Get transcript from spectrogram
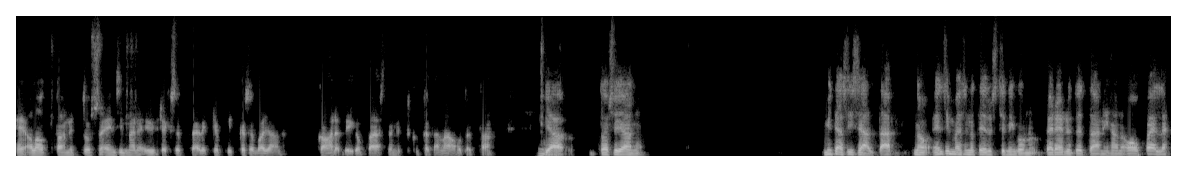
he aloittaa nyt tuossa ensimmäinen yhdeksättä, eli pikkasen vajaan kahden viikon päästä nyt, kun tätä nauhoitetaan. Mm. Ja tosiaan, mitä sisältää? No ensimmäisenä tietysti niin kun perehdytetään ihan OPlle,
